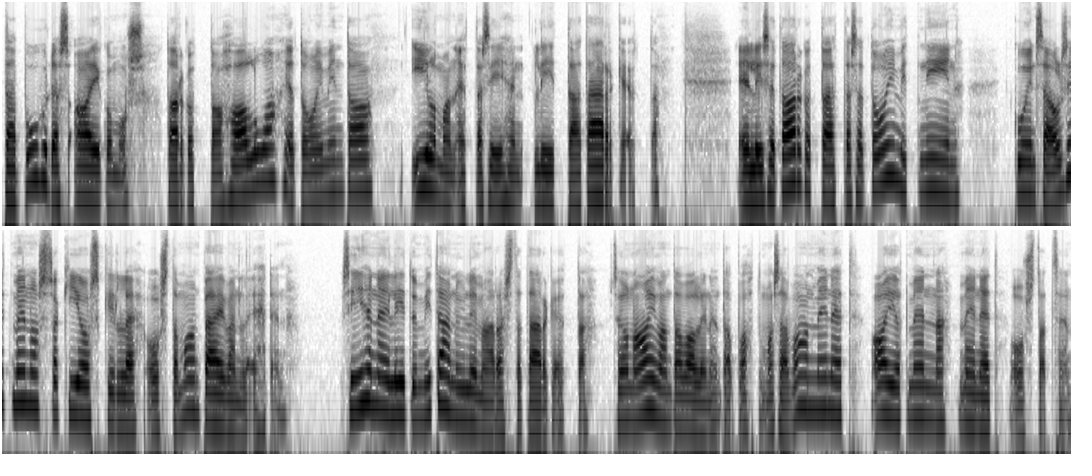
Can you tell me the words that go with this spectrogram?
tämä puhdas aikomus tarkoittaa halua ja toimintaa ilman, että siihen liittää tärkeyttä. Eli se tarkoittaa, että sä toimit niin, kuin sä olisit menossa kioskille ostamaan päivän lehden. Siihen ei liity mitään ylimääräistä tärkeyttä. Se on aivan tavallinen tapahtuma. Sä vaan menet, aiot mennä, menet, ostat sen.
